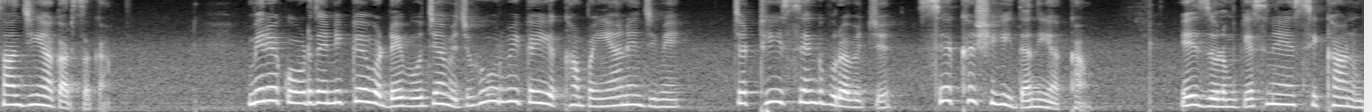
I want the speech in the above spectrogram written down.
ਸਾਂਝੀਆਂ ਕਰ ਸਕਾਂ। ਮੇਰੇ ਕੋਟ ਦੇ ਨਿੱਕੇ ਵੱਡੇ ਬੋਝਿਆਂ ਵਿੱਚ ਹੋਰ ਵੀ ਕਈ ਅੱਖਾਂ ਪਈਆਂ ਨੇ, ਜਿਵੇਂ ਚੱਠੀ ਸਿੰਘਪੁਰਾ ਵਿੱਚ ਸਿੱਖ ਸ਼ਹੀਦਾਂ ਦੀਆਂ ਅੱਖਾਂ। ਇਹ ਜ਼ੁਲਮ ਕਿਸ ਨੇ ਸਿੱਖਾਂ ਨੂੰ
